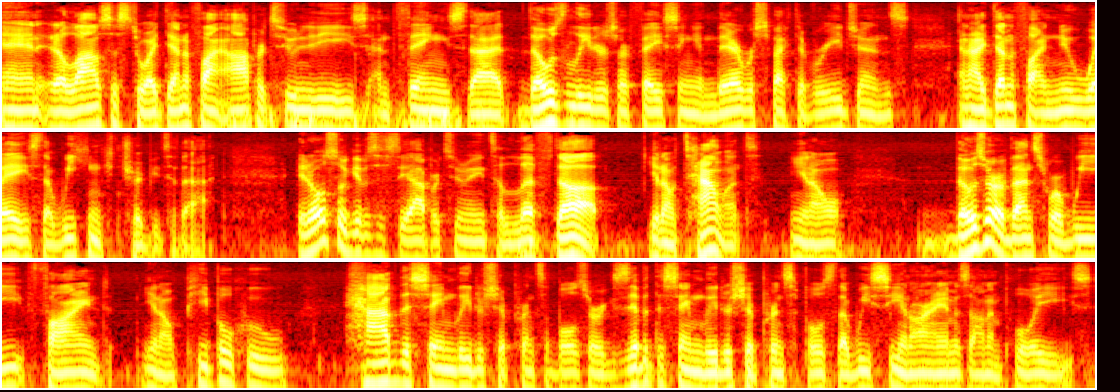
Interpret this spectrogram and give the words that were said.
And it allows us to identify opportunities and things that those leaders are facing in their respective regions and identify new ways that we can contribute to that it also gives us the opportunity to lift up, you know, talent. You know, those are events where we find, you know, people who have the same leadership principles or exhibit the same leadership principles that we see in our Amazon employees,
